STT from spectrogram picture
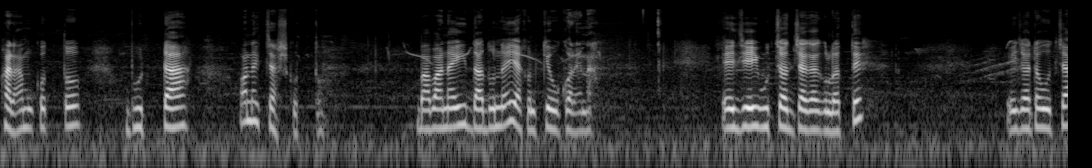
ফার্ম করতো, ভুট্টা, অনেক চাষ করতো। বাবা নাই, দাদু নাই, এখন কেউ করে না। এই যে এই উঁচার জায়গাগুলোতে, এই জায়গাটা উঁচা,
